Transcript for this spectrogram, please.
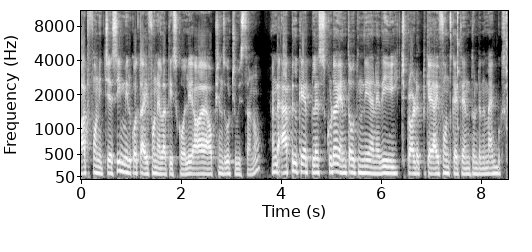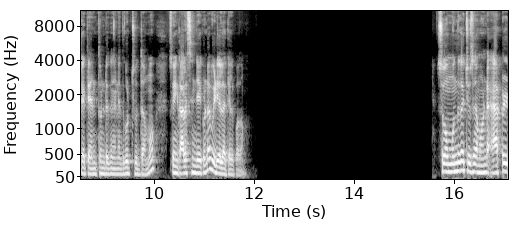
పాత ఫోన్ ఇచ్చేసి మీరు కొత్త ఐఫోన్ ఎలా తీసుకోవాలి? ఆ ఆప్షన్స్ కూడా చూపిస్తాను. అండ్ యాపిల్ కేర్ ప్లస్ కూడా ఎంత అవుతుంది అనేది ఈచ్ ప్రోడక్ట్కి ఐఫోన్స్కి అయితే ఎంత ఉంటుంది మ్యాక్బుక్స్కి అయితే ఎంత ఉంటుంది అనేది కూడా చూద్దాము. సో ఇంకా ఆలస్యం చేయకుండా వీడియోలోకి వెళ్ళిపోదాం. సో ముందుగా చూసామంటే Apple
